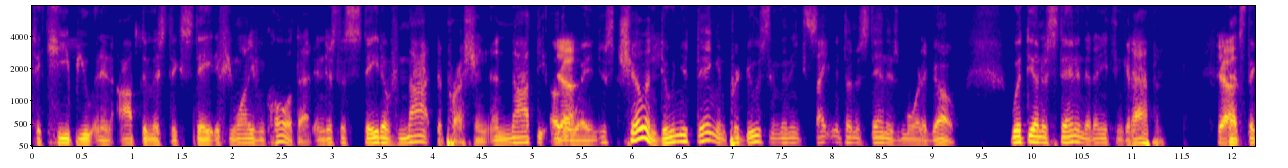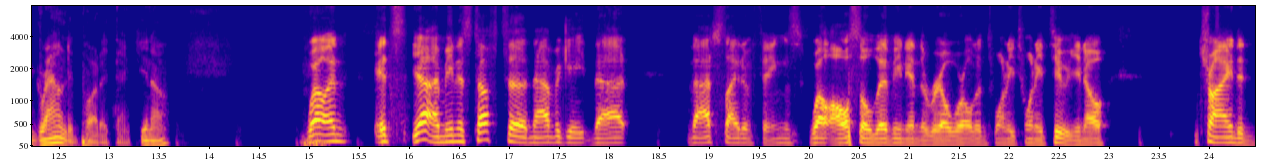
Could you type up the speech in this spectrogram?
to keep you in an optimistic state, if you want to even call it that, and just a state of not depression and not the other Yeah. way, and just chilling, doing your thing and producing. Then the excitement to understand there's more to go, with the understanding that anything could happen. Yeah. that's the grounded part, I think. You know. Well, and it's yeah, I mean, it's tough to navigate that that side of things while also living in the real world in 2022. You know, trying to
